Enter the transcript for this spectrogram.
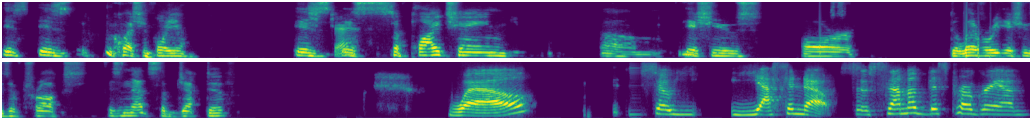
Is is a question for you. Is sure. is supply chain um, issues or delivery issues of trucks isn't that subjective? Well so yes and no. So some of this program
